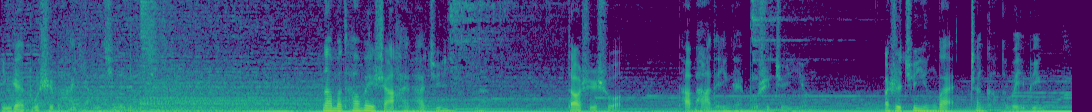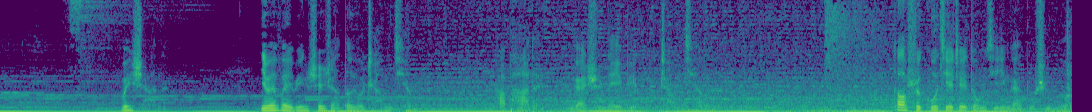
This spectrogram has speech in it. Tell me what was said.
应该不是怕阳气的东西。那么她为啥害怕军营呢？道士说，她怕的应该不是军营，而是军营外站岗的卫兵。为啥呢？因为卫兵身上都有长枪，他怕的应该是那柄长枪。道士估计这东西应该不是恶鬼，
